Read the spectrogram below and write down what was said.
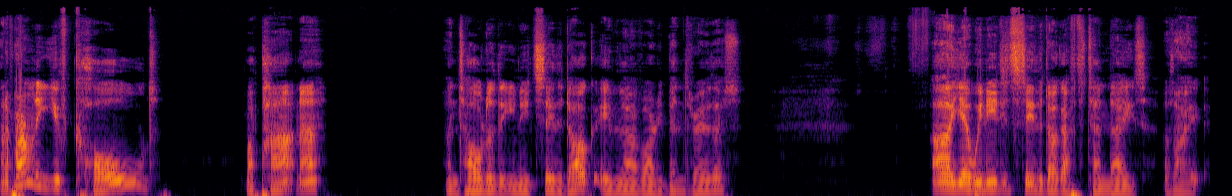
and apparently you've called my partner." And told her that you need to see the dog, even though I've already been through this. Oh, yeah, we needed to see the dog after 10 days. I was like,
